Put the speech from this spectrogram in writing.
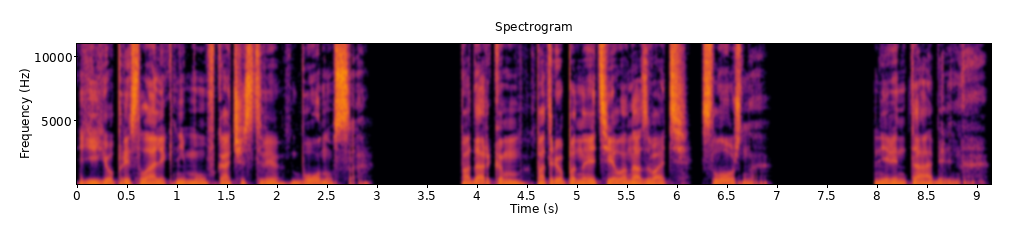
Ее прислали к нему в качестве бонуса. Подарком потрепанное тело назвать сложно. Нерентабельно.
